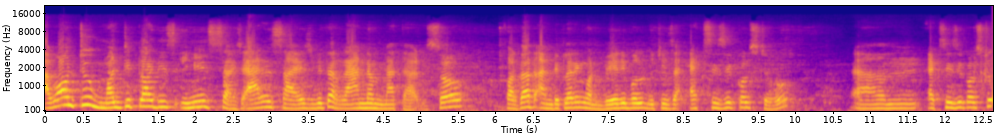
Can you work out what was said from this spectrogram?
I want to multiply this image size, array size with a random method. So for that I am declaring one variable which is x is equals to um, x is equals to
